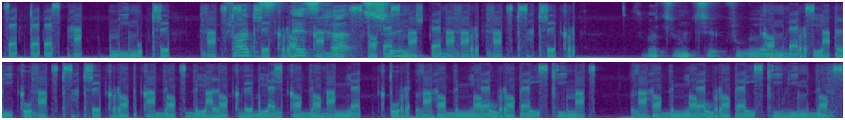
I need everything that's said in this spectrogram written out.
CPSH minu 3 patrz Patrz 3 kropka dot SH3. 116 bazar patrz 3 kropka Zobaczymy, czy w ogóle... konwersja plików patrz 3 kropka dot dialog wybierz kodowanie które zachodnioeuropejski mat zachodnioeuropejski Windows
